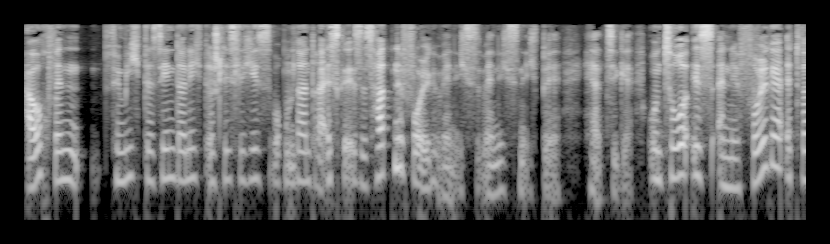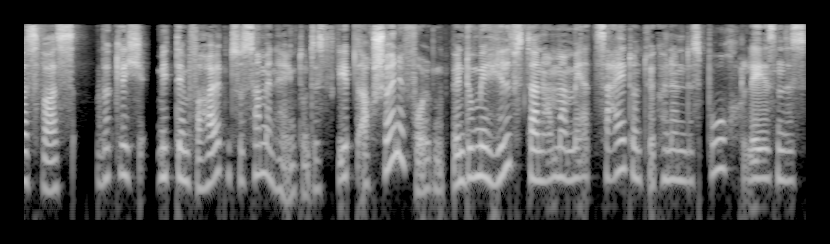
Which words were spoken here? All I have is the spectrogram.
auch wenn für mich der Sinn da nicht erschließlich ist, warum da ein 30er ist, es hat eine Folge, wenn ich es wenn nicht beherzige. Und so ist eine Folge etwas, was wirklich mit dem Verhalten zusammenhängt. Und es gibt auch schöne Folgen. Wenn du mir hilfst, dann haben wir mehr Zeit und wir können das Buch lesen. Das,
